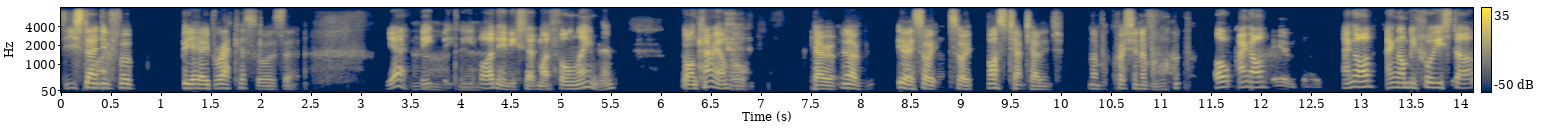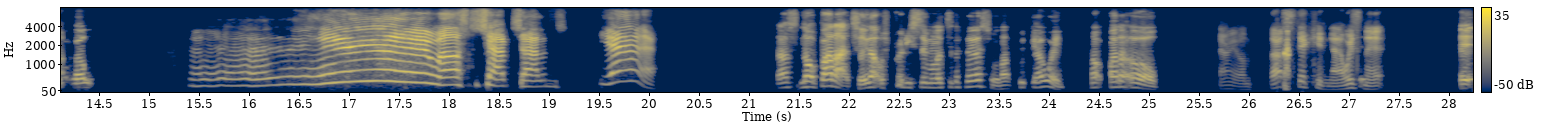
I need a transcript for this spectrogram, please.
Do you stand in for BA Baracus or is it? Yeah, Oh, be- dear. I nearly said my full name then. Go on, carry on. Oh. Carry on. No, yeah, sorry, sorry. Master Chat Challenge. Number question number one. Oh, hang on, Here we go. hang on, hang on before you start. Well, uh, Master Chap Challenge. Yeah. that's not bad actually. That was pretty similar to the first one. That's good going. Not bad at all. Carry on. That's sticking now, isn't it? It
